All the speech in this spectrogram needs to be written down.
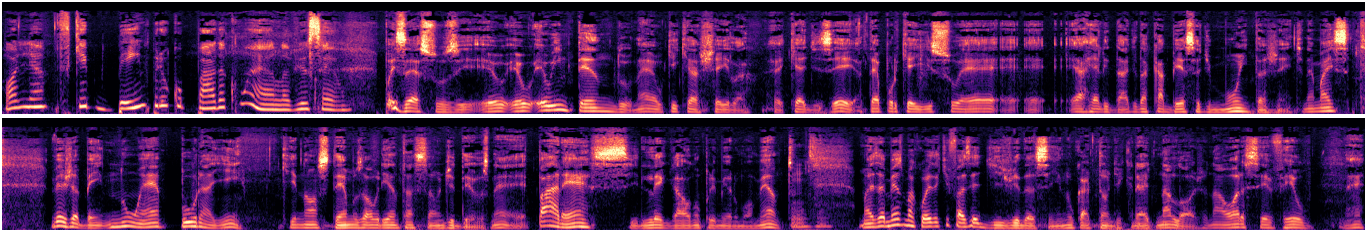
Olha, fiquei bem preocupada com ela, viu, Céu? Pois é, Suzy, eu, eu, eu entendo né, o que, que a Sheila é, quer dizer, até porque isso é, é, é a realidade da cabeça de muita gente, né? Mas veja bem, não é por aí que nós temos a orientação de Deus, né? Parece legal no primeiro momento, uhum. mas é a mesma coisa que fazer dívida assim no cartão de crédito na loja. Na hora você vê o, né,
